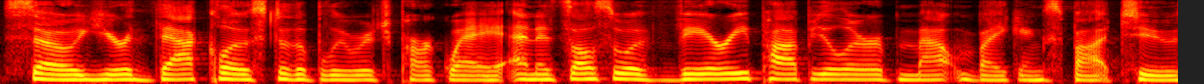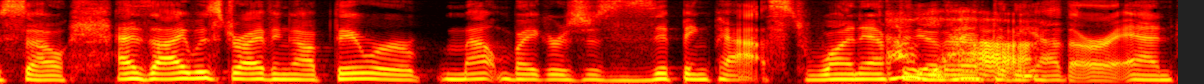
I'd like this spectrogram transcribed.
So you're that close to the Blue Ridge Parkway. And it's also a very popular mountain biking spot, too. So as I was driving up, there were mountain bikers just zipping past one after oh, the other yeah. after the other. And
